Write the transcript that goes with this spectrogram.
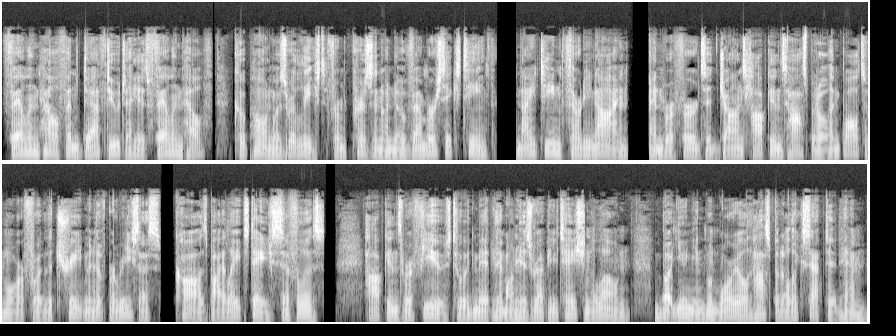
Failing health and death due to his failing health, Capone was released from prison on November 16, 1939, and referred to Johns Hopkins Hospital in Baltimore for the treatment of paresis, caused by late-stage syphilis. Hopkins refused to admit him on his reputation alone, but Union Memorial Hospital accepted him.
